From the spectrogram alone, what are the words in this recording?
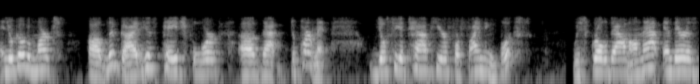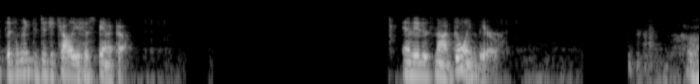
And you'll go to Mark's uh, LibGuide, his page for uh, that department. You'll see a tab here for finding books. We scroll down on that, and there is the link to Digitalia Hispanica. And it is not going there. Huh.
